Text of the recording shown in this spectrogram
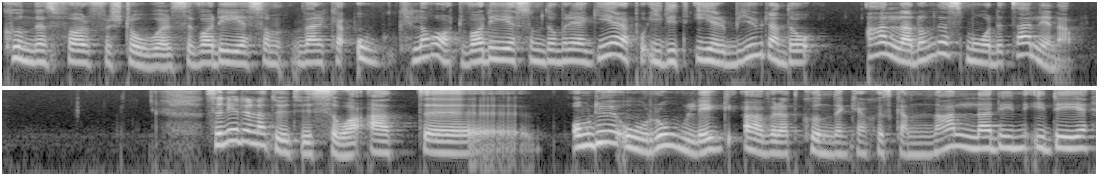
kundens förförståelse, vad det är som verkar oklart, vad det är som de reagerar på i ditt erbjudande och alla de där små detaljerna. Sen är det naturligtvis så att eh, om du är orolig över att kunden kanske ska nalla din idé,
